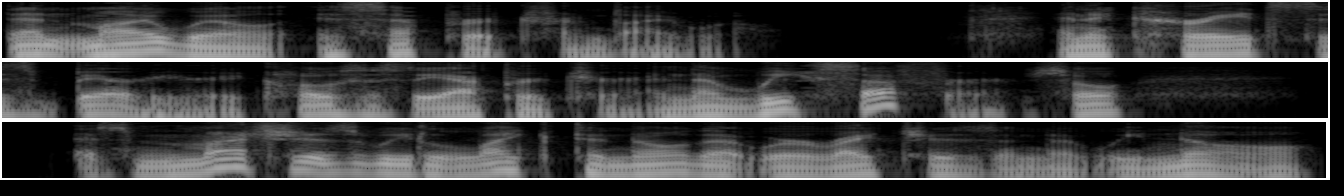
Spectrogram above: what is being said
then my will is separate from thy will. And it creates this barrier. It closes the aperture. And then we suffer. So as much as we like to know that we're righteous and that we know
